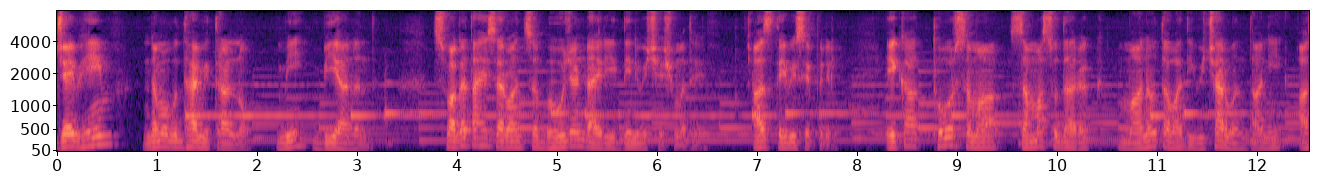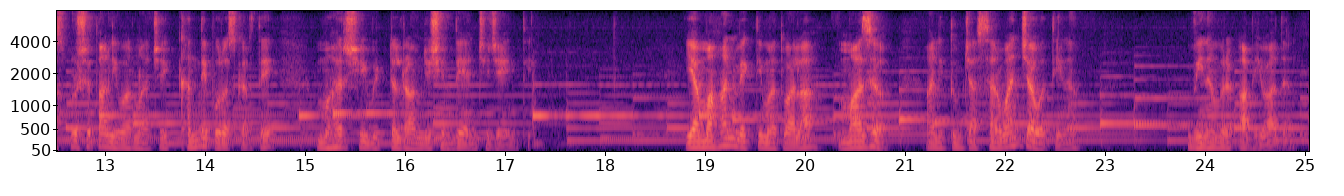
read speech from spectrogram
जय भीम. नमबुद्धा मित्रांनो. मी बी आनंद. स्वागत आहे सर्वांचं बहुजन डायरी दिनविशेषमध्ये. आज तेवीस एप्रिल. एका थोर समा समाजसुधारक मानवतावादी विचारवंत आणि अस्पृश्यता निवारणाचे खंदे पुरस्कर्ते महर्षी विठ्ठल रामजी शिंदे यांची जयंती. या महान व्यक्तिमत्वाला माझं आणि तुमच्या सर्वांच्या वतीनं विनम्र अभिवादन.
